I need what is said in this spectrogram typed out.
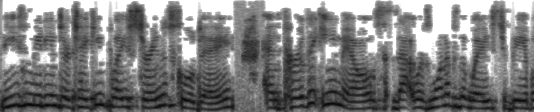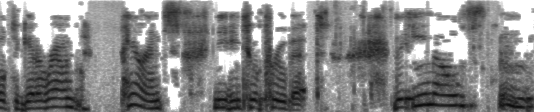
These meetings are taking place during the school day and per the emails that was one of the ways to be able to get around parents needing to approve it. The emails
